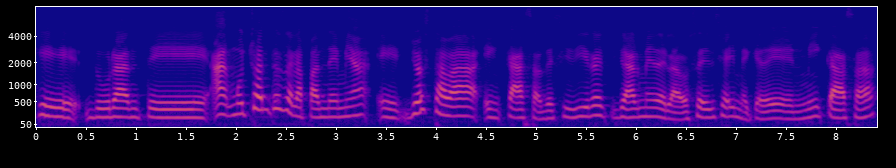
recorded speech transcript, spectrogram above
que durante, ah, mucho antes de la pandemia, eh, yo estaba en casa, decidí retirarme de la docencia y me quedé en mi casa,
